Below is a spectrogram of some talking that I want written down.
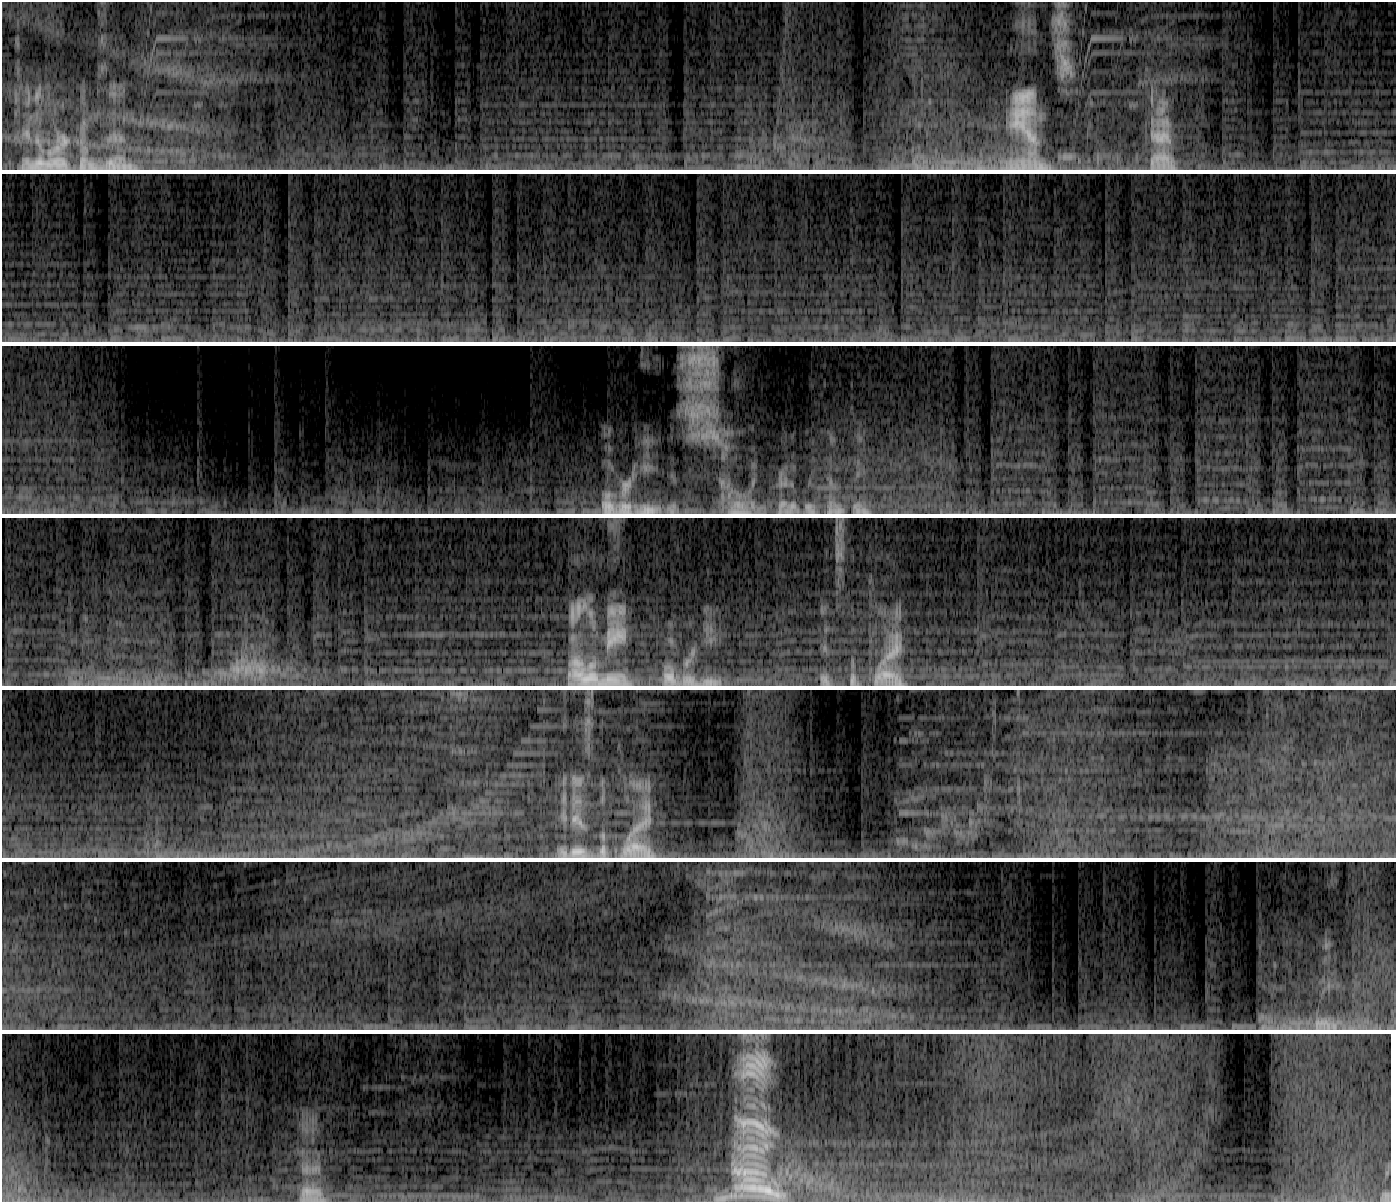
Chandelure comes in. Hands. Okay. Overheat is so incredibly tempting. Follow me, Overheat. It's the play. It is the play.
